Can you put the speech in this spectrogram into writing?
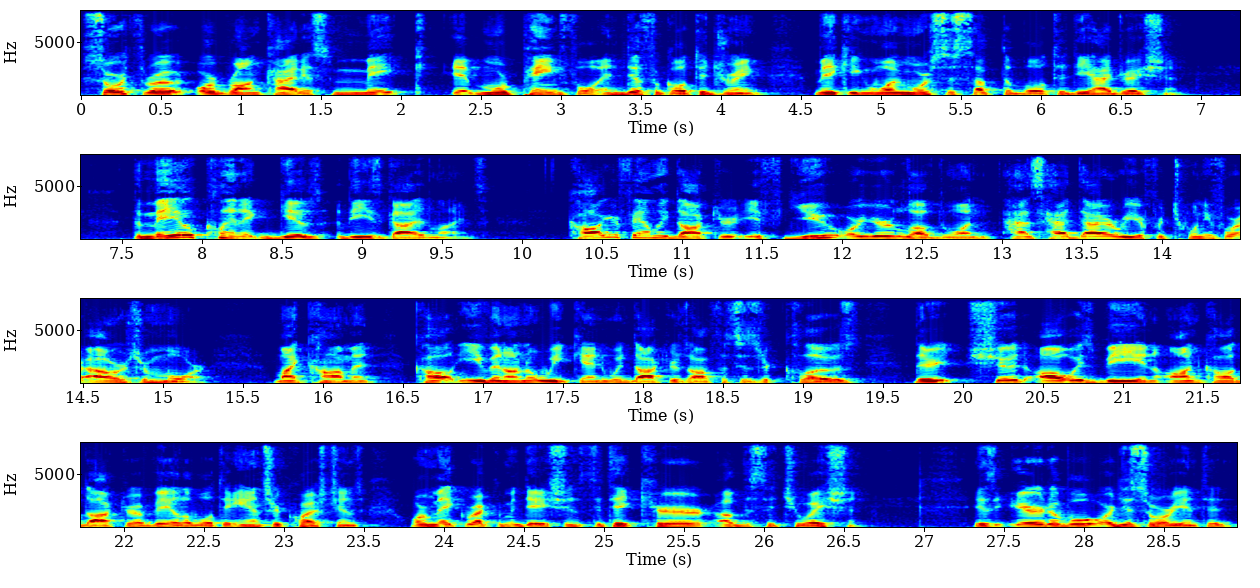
Sore throat or bronchitis make it more painful and difficult to drink, making one more susceptible to dehydration. The Mayo Clinic gives these guidelines. Call your family doctor if you or your loved one has had diarrhea for 24 hours or more. My comment call even on a weekend when doctor's offices are closed There should always be an on call doctor available to answer questions or make recommendations to take care of the situation. Is irritable or disoriented,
